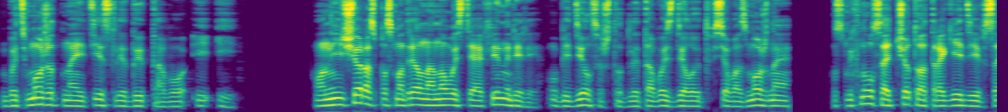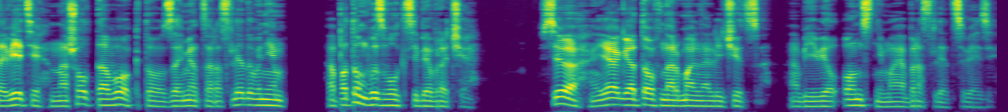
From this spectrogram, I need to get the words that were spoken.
быть может, найти следы того ИИ. Он еще раз посмотрел на новости о Финрире, убедился, что для того сделают все возможное, усмехнулся отчету о трагедии в Совете, нашел того, кто займется расследованием, а потом вызвал к себе врача. «Все, я готов нормально лечиться», — объявил он, снимая браслет связи.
